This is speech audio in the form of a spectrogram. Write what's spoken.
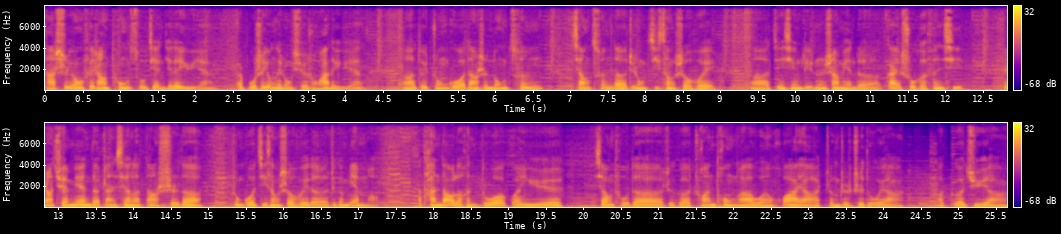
他是用非常通俗简洁的语言，而不是用那种学术化的语言，啊，对中国当时农村、乡村的这种基层社会，啊，进行理论上面的概述和分析，非常全面地展现了当时的中国基层社会的这个面貌。他谈到了很多关于乡土的这个传统啊、文化呀、政治制度呀、啊格局呀。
